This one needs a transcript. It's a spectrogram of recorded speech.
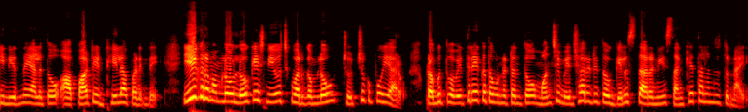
ఈ నిర్ణయాలతో ఆ పార్టీ ఢీలా పడింది. ఈ క్రమంలో లోకేష్ నియోజకవర్గంలో చొచ్చుకుపోయారు. ప్రభుత్వ వ్యతిరేకత ఉండటంతో మంచి మెజారిటీతో గెలుస్తారని సంకేతాలందుతున్నాయి.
